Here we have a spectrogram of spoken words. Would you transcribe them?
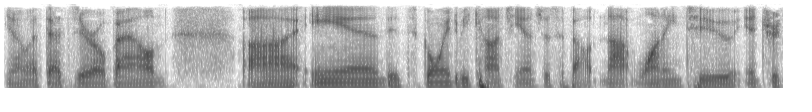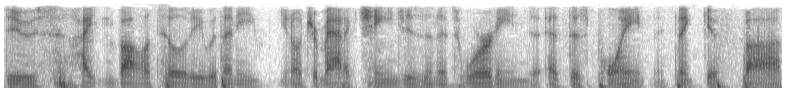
you know, at that zero bound. Uh, and it's going to be conscientious about not wanting to introduce heightened volatility with any, you know, dramatic changes in its wording at this point. I think if uh,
